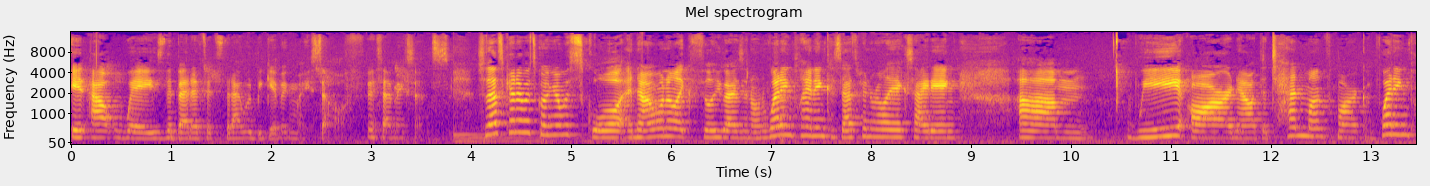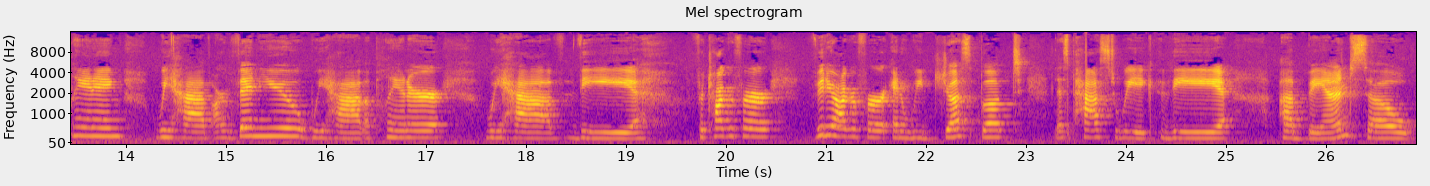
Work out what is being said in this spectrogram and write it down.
it outweighs the benefits that I would be giving myself, if that makes sense. So that's kind of what's going on with school. And now I wanna like fill you guys in on wedding planning because that's been really exciting. Um, we are now at the 10 month mark of wedding planning. We have our venue, we have a planner, we have the photographer, videographer, and we just booked this past week the a band. So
